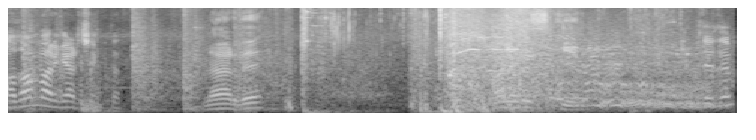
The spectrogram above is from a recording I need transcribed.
Adam var gerçekten. Nerede? Ananı sikeyim. Dedim.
